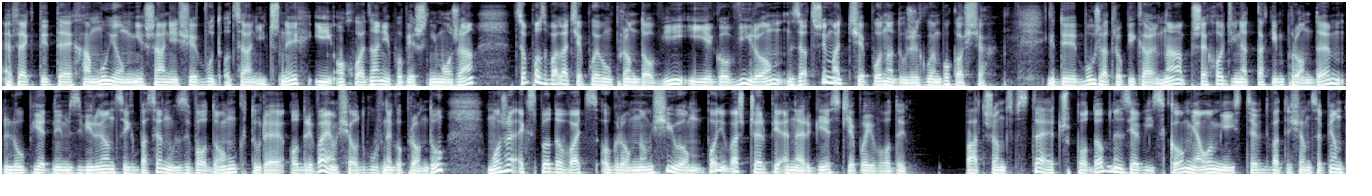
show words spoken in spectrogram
Efekty te hamują mieszanie się wód oceanicznych i ochładzanie powierzchni morza, co pozwala ciepłemu prądowi i jego wirom zatrzymać ciepło na dużych głębokościach. Gdy burza tropikalna przechodzi nad takim prądem lub jednym z wirujących basenów z wodą, które odrywają się od głównego prądu, może eksplodować z ogromną siłą, ponieważ czerpie energię z ciepłej wody. Patrząc wstecz, podobne zjawisko miało miejsce w 2005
